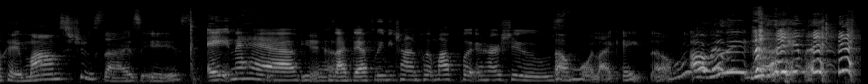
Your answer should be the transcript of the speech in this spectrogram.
Okay, mom's shoe size is Eight and a half. Yeah. Because I definitely be trying to put my foot in her shoes. I'm more like eight though. Oh, really?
